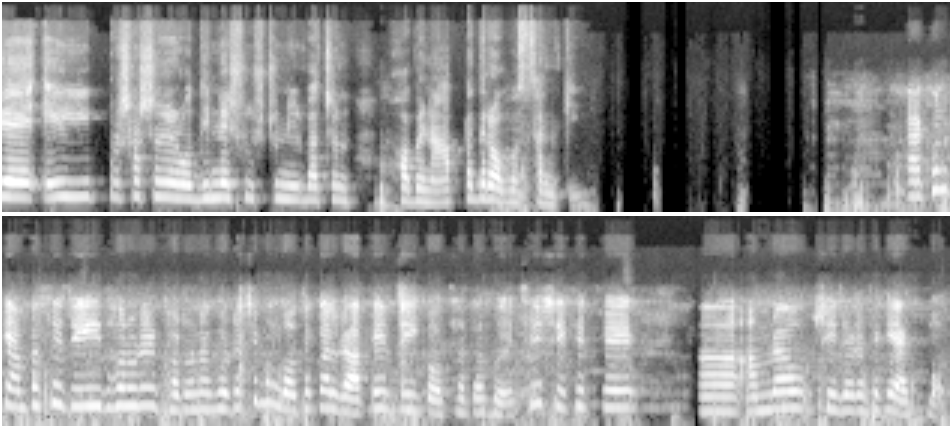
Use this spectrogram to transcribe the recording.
যে এই প্রশাসনের অধীনে সুষ্ঠু নির্বাচন হবে না। আপনাদের অবস্থান কি? এখন ক্যাম্পাসে যেই ধরনের ঘটনা ঘটেছে এবং গতকাল রাতের যেই কথাটা হয়েছে সেক্ষেত্রে আমরাও সেই জায়গা থেকে একমত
